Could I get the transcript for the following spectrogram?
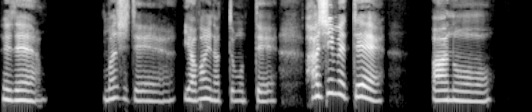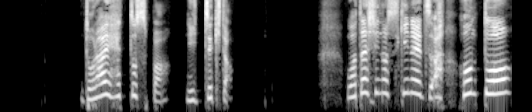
それで、マジでやばいなって思って、初めて、あの、ドライヘッドスパに行ってきた。私の好きなやつ、あ、本当？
